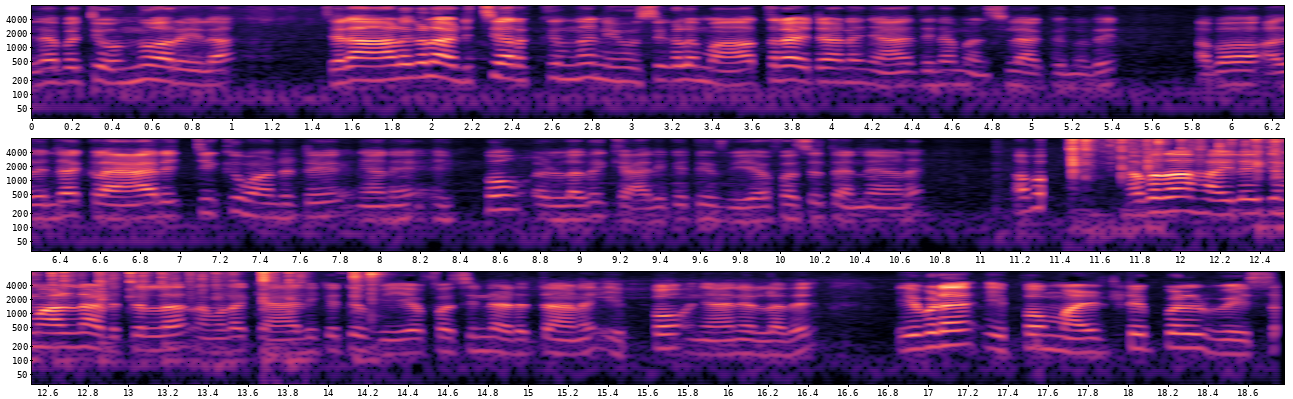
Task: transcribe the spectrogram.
ഇതിനെപ്പറ്റി ഒന്നും അറിയില്ല. ചില ആളുകൾ അടിച്ചിറക്കുന്ന ന്യൂസുകൾ മാത്രമായിട്ടാണ് ഞാൻ ഇതിനെ മനസ്സിലാക്കുന്നത്. അപ്പോൾ അതിന്റെ ക്ലാരിറ്റിക്ക് വേണ്ടിയിട്ട് ഞാൻ ഇപ്പോൾ ഉള്ളത് കാലിക്കറ്റ് വി എഫ് എസ് തന്നെയാണ്. അപ്പോൾ അപ്പോൾ അതാ ഹൈലൈറ്റ് മാളിന്റെ അടുത്തുള്ള നമ്മുടെ കാലിക്കറ്റ് വി എഫ് എസിന്റെ അടുത്താണ് ഇപ്പോൾ ഞാനുള്ളത്. ഇവിടെ ഇപ്പോൾ മൾട്ടിപ്പിൾ വിസ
